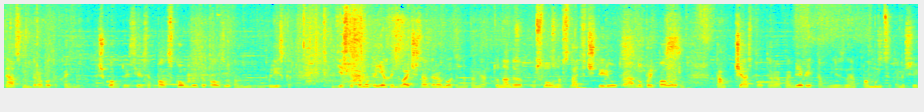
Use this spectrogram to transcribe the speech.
15 минут до работы ходьбы пешком. То есть если ползком, то ползу там близко. Если кому-то ехать 2 часа до работы, например, то надо условно встать в 4 утра, ну, предположим, там час-полтора побегать, там, не знаю, помыться, там, если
